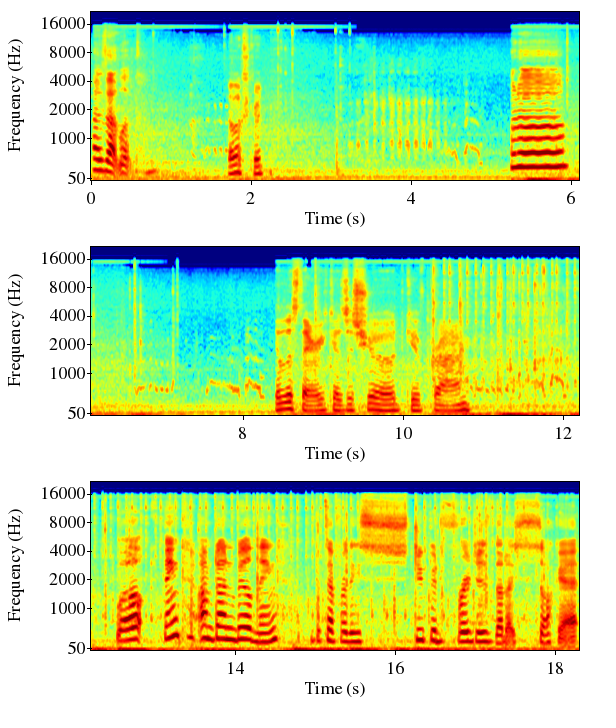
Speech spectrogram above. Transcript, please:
How does that look? That looks good. Uh, Kill this theory, because it should give prime. well, I think I'm done building, except for these stupid fridges that I suck at,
